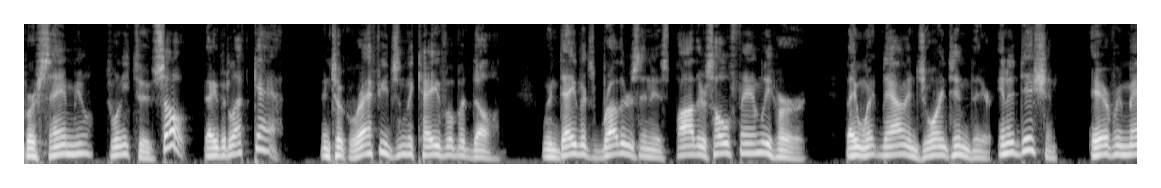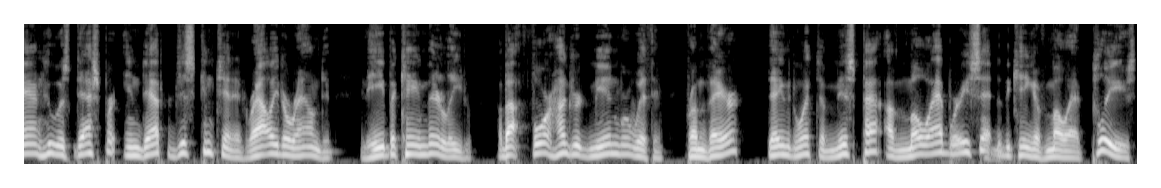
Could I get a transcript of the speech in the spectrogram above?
1 Samuel 22. So David left Gath and took refuge in the cave of Adullam. When David's brothers and his father's whole family heard, they went down and joined him there. In addition, Every man who was desperate, in debt, or discontented rallied around him, and he became their leader. About 400 men were with him. From there, David went to Mizpah of Moab, where he said to the king of Moab, Please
